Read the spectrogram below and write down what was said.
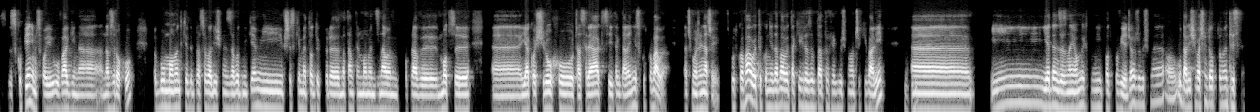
z skupieniem swojej uwagi na, na wzroku, to był moment, kiedy pracowaliśmy z zawodnikiem i wszystkie metody, które na tamten moment znałem, poprawy mocy, e, jakość ruchu, czas reakcji i tak dalej, nie skutkowały. Znaczy może inaczej, skutkowały, tylko nie dawały takich rezultatów, jakbyśmy oczekiwali. E, I jeden ze znajomych mi podpowiedział, żebyśmy udali się właśnie do optometrysty.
